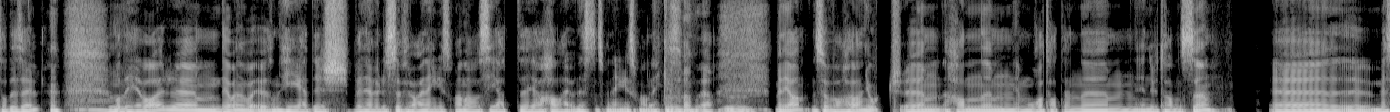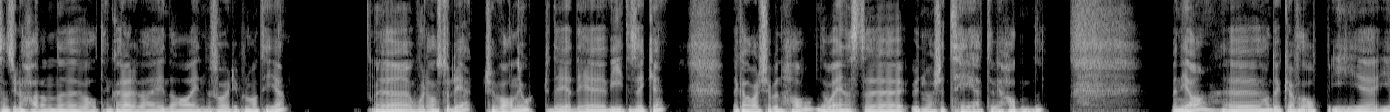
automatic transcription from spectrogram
sa de selv. Og det var, um, det var en sånn hedersbenevnelse fra en engelskmann å si at ja, han er jo nesten som en engelskmann. ikke sant? Ja. Mm. Men ja, så hva har han gjort? Um, Han um, må ha tatt en, en utdannelse. Eh, Mest sannsynlig har han uh, valgt en karrierevei da innenfor diplomatiet. Eh, Hvor han har studert, hva han har gjort, det, det vites ikke. Det kan ha vært København. Det var det eneste universitetet vi hadde. Men ja, eh, han dukker i hvert fall opp i, i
